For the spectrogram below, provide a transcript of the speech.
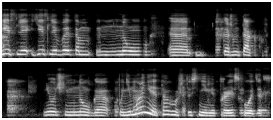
если, если в этом, ну, э, скажем так, не очень много понимания того, что с ними происходит,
